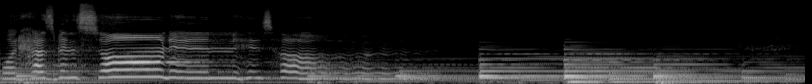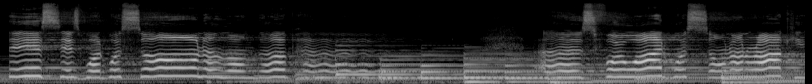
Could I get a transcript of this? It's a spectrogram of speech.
what has been sown in his heart. This is what was sown along the path. As for what was sown on rocky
